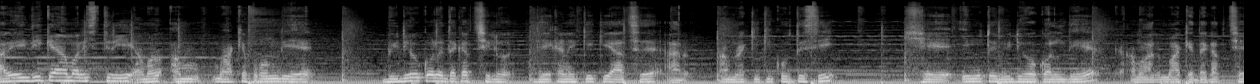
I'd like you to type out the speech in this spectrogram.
আর এইদিকে আমার স্ত্রী আমার মাকে ফোন দিয়ে ভিডিও কলে দেখাচ্ছিল যে এখানে কি কি আছে আর আমরা কি কি করতেছি। সে ইমুতে ভিডিও কল দিয়ে আমার মাকে দেখাচ্ছে।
